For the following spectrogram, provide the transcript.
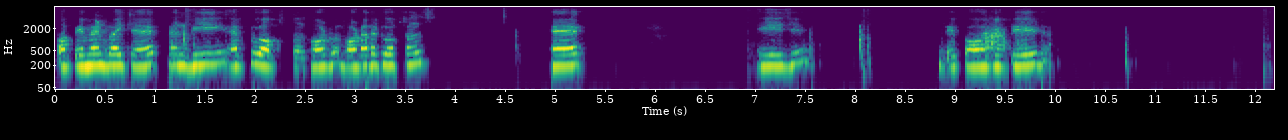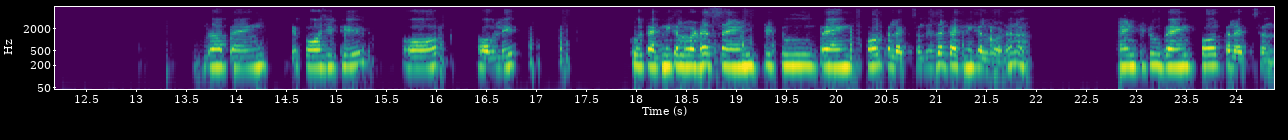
or payment by check then we have two options. What what are the two options? Check is deposited. The bank deposited or oblique को टेक्निकल वर्ड है sent to bank for collection this technical word है ना sent to bank for collection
